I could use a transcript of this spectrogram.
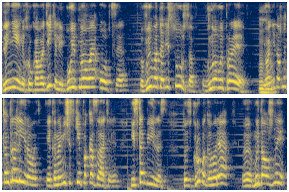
линейных руководителей будет новая опция вывода ресурсов в новый проект. Угу. И они должны контролировать экономические показатели и стабильность. То есть, грубо говоря, э, мы должны,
